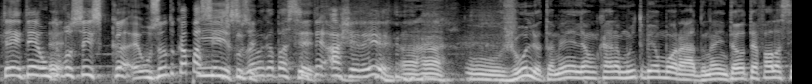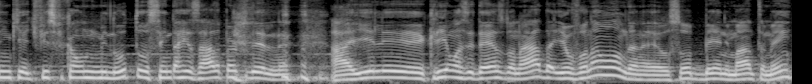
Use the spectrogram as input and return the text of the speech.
Tem, tem um que vocês ca- é, usando o capacete, Isso, inclusive. usando o capacete. Você tem- acha ele aí? Aham. O Júlio também, ele é um cara muito bem-humorado, né? Então eu até falo assim que é difícil ficar um minuto sem dar risada perto dele, né? Aí ele cria umas ideias do nada e eu vou na onda, né? Eu sou bem animado também.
